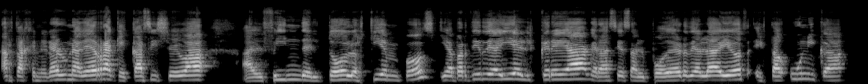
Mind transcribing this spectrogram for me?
hasta generar una guerra que casi lleva al fin de todos los tiempos. Y a partir de ahí él crea, gracias al poder de Alayoth, esta única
